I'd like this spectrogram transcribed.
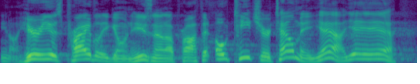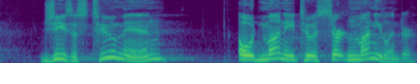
You know, here he is privately going, he's not a prophet. Oh, teacher, tell me. Yeah, yeah, yeah. Jesus, two men owed money to a certain moneylender.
